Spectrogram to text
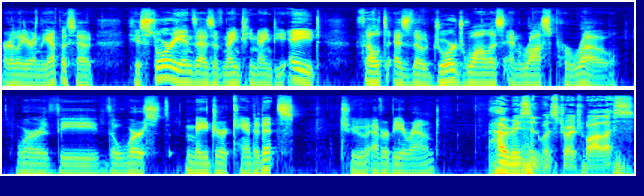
earlier in the episode. Historians, as of 1998, felt as though George Wallace and Ross Perot were the the worst major candidates to ever be around. How recent was George Wallace?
